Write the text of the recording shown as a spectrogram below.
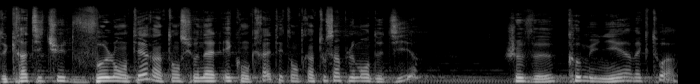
de gratitude volontaire, intentionnelle et concrète est en train tout simplement de dire, je veux communier avec toi.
